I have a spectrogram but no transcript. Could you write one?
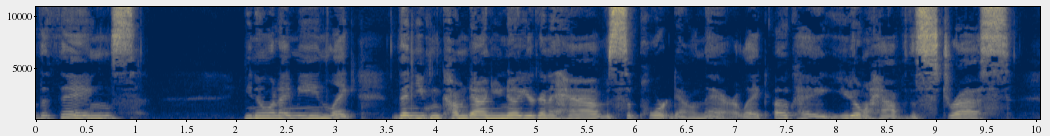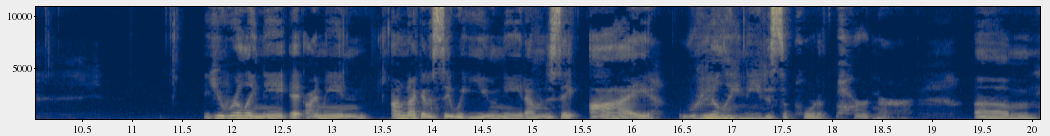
the things, you know what I mean? Like, then you can come down, you know, you're going to have support down there. Like, okay, you don't have the stress. You really need, it. I mean, I'm not going to say what you need. I'm going to say, I really need a supportive partner. Um,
